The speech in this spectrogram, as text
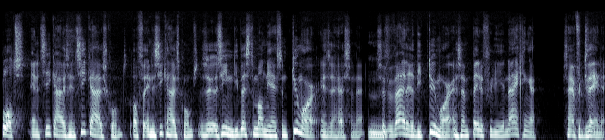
plots in het ziekenhuis in het ziekenhuis komt, of in een ziekenhuis komt. Ze zien die beste man die heeft een tumor in zijn hersenen. Mm. Ze verwijderen die tumor en zijn pedofilie neigingen zijn verdwenen.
